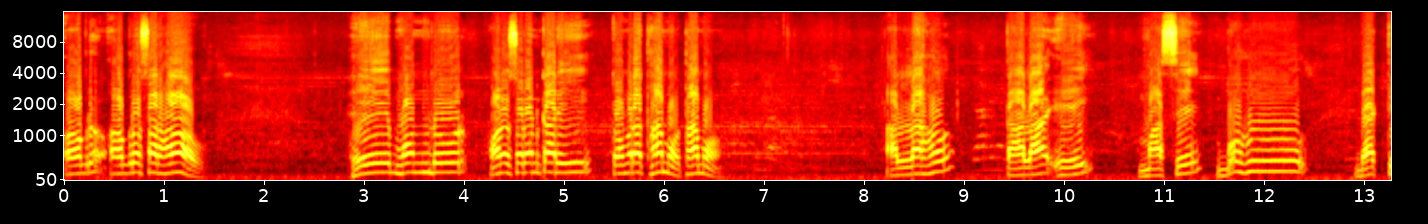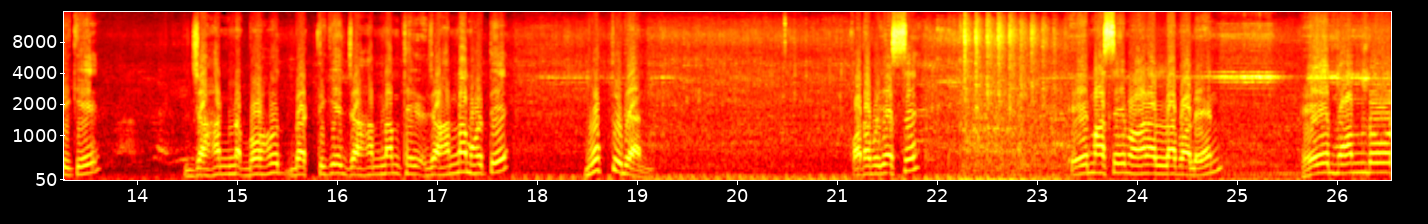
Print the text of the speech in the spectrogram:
অগ্র, অগ্রসর হও। হে মন্দর অনুসরণকারী, তোমরা থামো থামো। আল্লাহ তালা এই মাসে বহু ব্যক্তিকে জাহান্নাম বহুত ব্যক্তিকে জাহান্নাম থেকে জাহান্নাম হতে মুক্তি দেন। কথা বুঝাচ্ছে এ মাসে মহান আল্লাহ বলেন হে মন্দর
